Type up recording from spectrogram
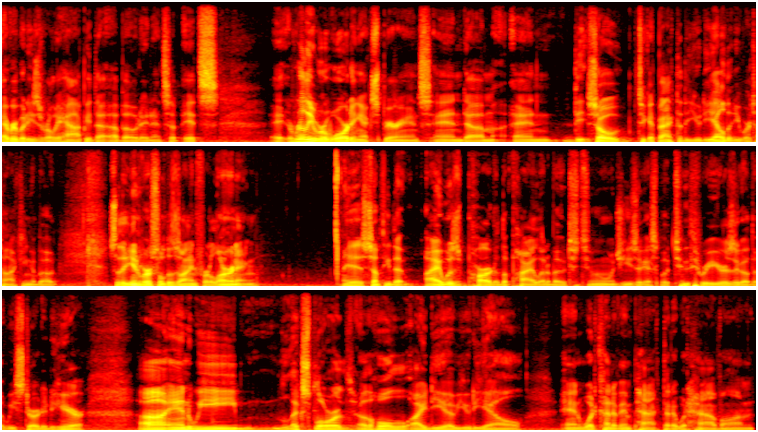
everybody's really happy that, about it. It's a, it's a really rewarding experience. And um, and the, so to get back to the UDL that you were talking about, so the Universal Design for Learning is something that I was part of the pilot about, oh geez, I guess about two three years ago that we started here. Uh, and we explored the whole idea of UDL and what kind of impact that it would have on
